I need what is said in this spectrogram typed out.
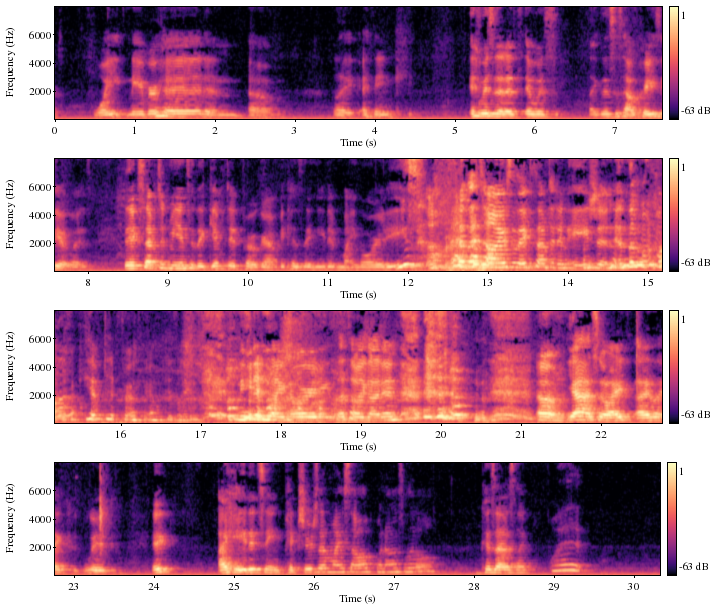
white neighborhood, and um, like I think it was a, it was like this is how crazy it was. They accepted me into the gifted program because they needed minorities at the time, so they accepted an Asian in the gifted program because they needed minorities. That's how I got in. um, yeah, so I I like would it. I hated seeing pictures of myself when I was little because I was like, what?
